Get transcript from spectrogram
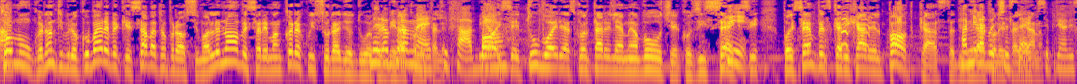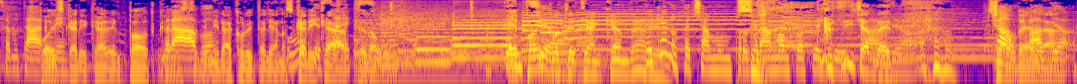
Comunque, non ti preoccupare perché sabato prossimo alle 9 saremo ancora qui su Radio 2 Me per lo Miracolo prometti, Italia. Fabio? Poi, se tu vuoi riascoltare la mia voce così sexy, puoi sempre scaricare il podcast di Fammi la Miracolo voce Italiano. sexy prima di salutarmi. Puoi scaricare il podcast Bravo. di Miracolo Italiano, Uh, che scaricatelo. sexy. E poi Attenzione. potete anche andare. Perché non facciamo un programma un po' così? Così ci Fabio? Ciao, Ciao, bella. Fabio. No,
